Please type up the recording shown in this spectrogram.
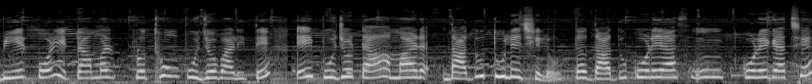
বিয়ের পর এটা আমার প্রথম পুজো বাড়িতে। এই পুজোটা আমার দাদু তুলেছিল। তো দাদু করে আস করে গেছে।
